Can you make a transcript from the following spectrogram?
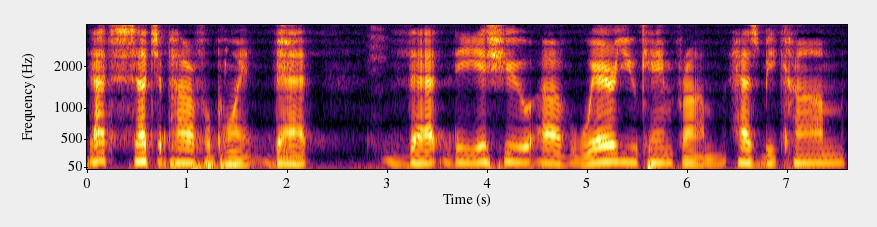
That's such a powerful point that that the issue of where you came from has become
